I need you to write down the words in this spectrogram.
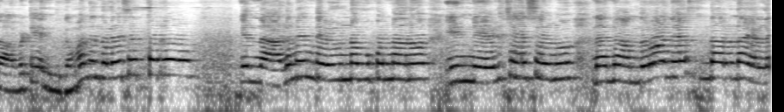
కాబట్టి ఎందుకమ్మా నిందలేసేస్తారు ఇన్నాళ్ళు నేను దేవుణ్ణి నమ్ముకున్నాను ఇన్నేళ్ళు చేశాను నన్ను అందరూ అనేస్తున్నారు నా ఎల్ల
